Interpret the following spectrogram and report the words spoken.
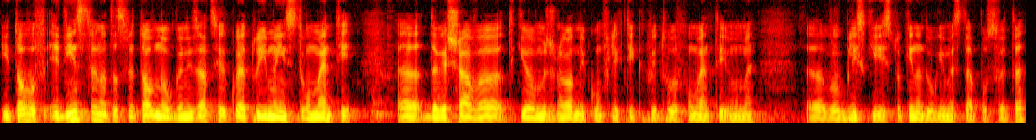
и то в единствената световна организация, която има инструменти да решава такива международни конфликти, каквито в момента имаме в Близкия изток и на други места по света.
